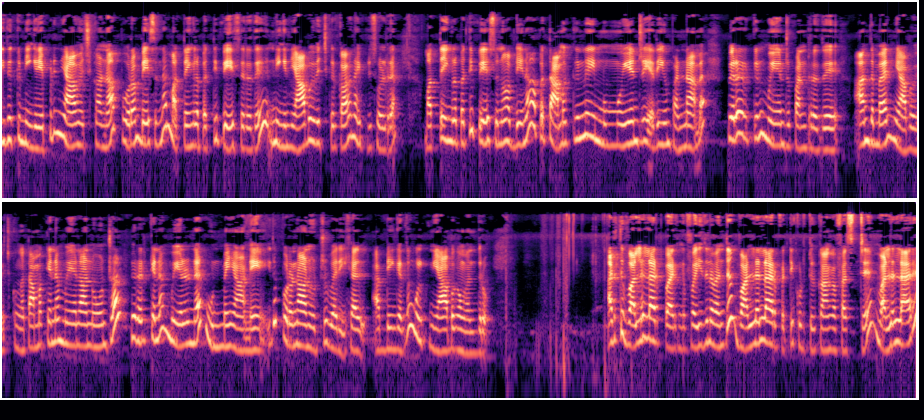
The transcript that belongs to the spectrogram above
இதுக்கு நீங்கள் எப்படி ஞாபகம் வச்சுக்கோன்னா புறம் பேசுனா மற்றவங்களை பற்றி பேசுறது நீங்கள் ஞாபகம் வச்சுக்கிறதுக்காக நான் இப்படி சொல்கிறேன் மற்றவங்களை பற்றி பேசணும் அப்படின்னா அப்போ தமக்குன்னு மு- முயன்று எதையும் பண்ணாமல் பிறருக்குன்னு முயன்று பண்ணுறது அந்த மாதிரி ஞாபகம் வச்சுக்கோங்க. தமக்கென முயலானோன்றால் பிறர்க்கென முயலுனர் உண்மையானே. இது புறநானூற்று வரிகள் அப்படிங்கிறது உங்களுக்கு ஞாபகம் வந்துடும் அடுத்து வள்ளலார் பாருங்க. இதில் வந்து வள்ளலார் பற்றி கொடுத்துருக்காங்க ஃபஸ்ட்டு வள்ளலார்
